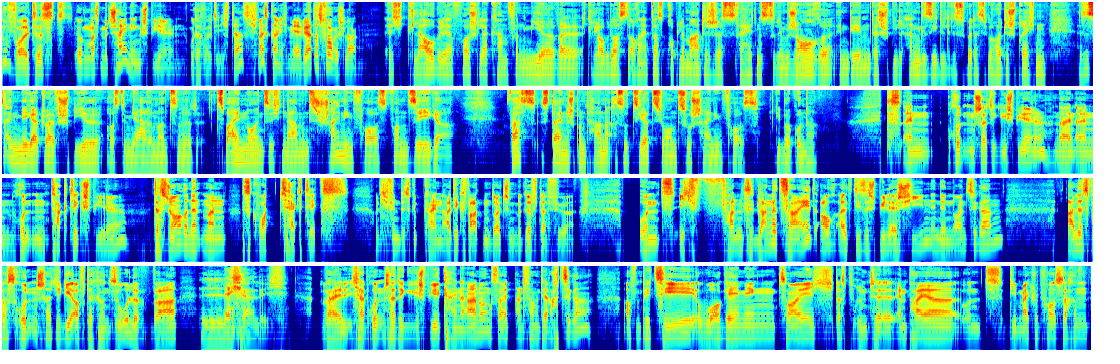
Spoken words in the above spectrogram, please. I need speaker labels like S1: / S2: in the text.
S1: Du wolltest irgendwas mit Shining spielen. Oder wollte ich das? Ich weiß gar nicht mehr. Wer hat das vorgeschlagen?
S2: Ich glaube, der Vorschlag kam von mir, weil ich glaube, du hast auch ein etwas problematisches Verhältnis zu dem Genre, in dem das Spiel angesiedelt ist, über das wir heute sprechen. Es ist ein Mega Drive-Spiel aus dem Jahre 1992 namens Shining Force von Sega. Was ist deine spontane Assoziation zu Shining Force, lieber Gunnar?
S1: Das ist ein Rundenstrategiespiel. Nein, ein Rundentaktikspiel. Das Genre nennt man Squad Tactics. Und ich finde, es gibt keinen adäquaten deutschen Begriff dafür. Und ich fand lange Zeit, auch als dieses Spiel erschien in den 90ern, alles, was Rundenstrategie auf der Konsole war, lächerlich. Weil ich habe Rundenstrategie gespielt, keine Ahnung, seit Anfang der 80er auf dem PC, Wargaming-Zeug, das berühmte Empire und die Microprose-Sachen.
